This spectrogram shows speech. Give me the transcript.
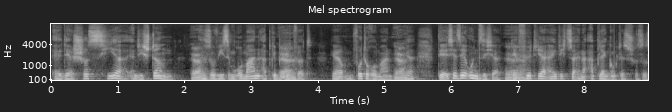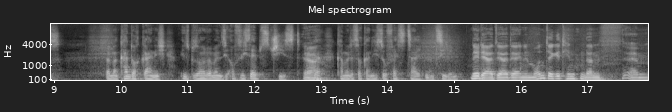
äh, der Schuss hier in die Stirn, also so wie es im Roman abgebildet wird, ja, im Fotoroman, ja. der ist ja sehr unsicher. der führt ja eigentlich zu einer Ablenkung des Schusses. Weil man kann doch gar nicht, insbesondere wenn man sich auf sich selbst schießt, ja. Ja, kann man das doch gar nicht so festhalten und zielen. Nee, der, der, der in den Mund, der geht hinten dann ähm,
